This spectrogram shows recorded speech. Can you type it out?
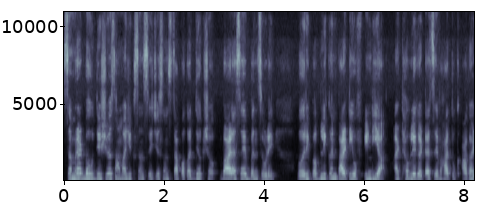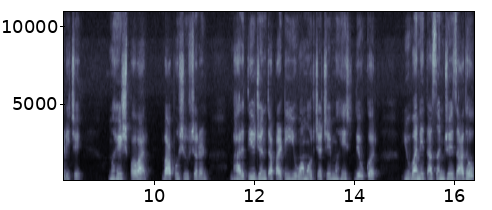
सम्राट बहुद्देशीय सामाजिक संस्थेचे संस्थापक अध्यक्ष बाळासाहेब बनसोडे व Republican Party of India Athawale गटाचे वाहतूक आघाडीचे महेश पवार बापू शिवशरण भारतीय जनता पार्टी युवा मोर्चाचे महेश देवकर युवा नेता संजय जाधव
